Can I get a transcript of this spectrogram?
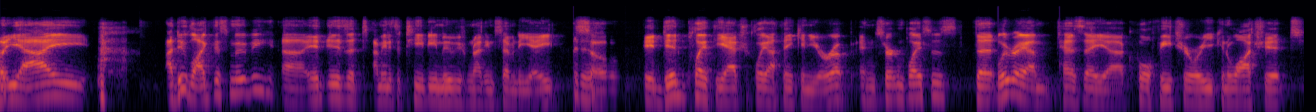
but yeah, I I do like this movie. Uh, it is a, I mean, it's a TV movie from 1978, It so it did play theatrically, I think, in Europe in certain places. The Blu-ray um, has a uh, cool feature where you can watch it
